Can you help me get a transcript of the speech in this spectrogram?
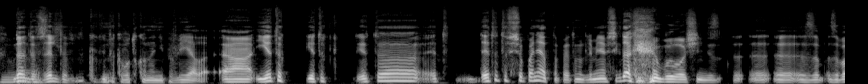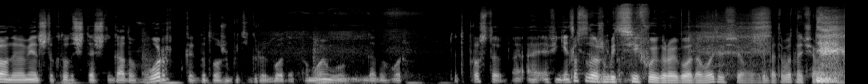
Ну, да, да, Зельда, на кого только она не повлияла. А, и это, это, это, это, это-то все понятно, поэтому для меня всегда был очень э, э, забавный момент, что кто-то считает, что God of War как бы должен быть игрой года. По-моему, God of War это просто офигенно. Просто должен быть Сифу игрой года, вот и все. Ребята, вот на чем.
